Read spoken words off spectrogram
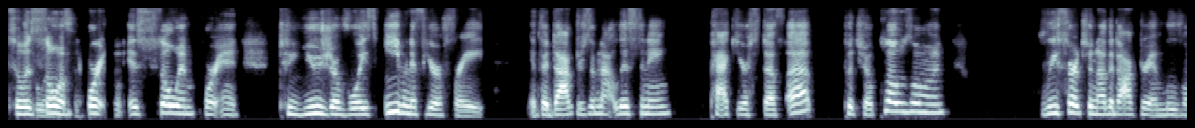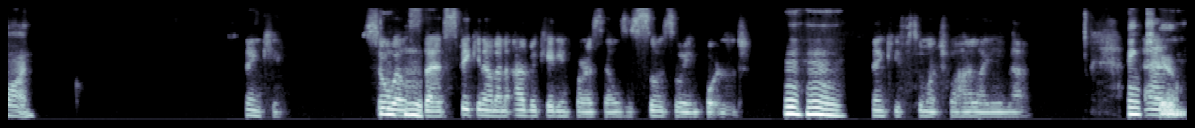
So it's so important. It's so important to use your voice, even if you're afraid. If the doctors are not listening, pack your stuff up, put your clothes on, research another doctor, and move on. Thank you. So mm-hmm. well said. Speaking out and advocating for ourselves is so, so important. Mm-hmm. Thank you so much for highlighting that. Thank and you.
